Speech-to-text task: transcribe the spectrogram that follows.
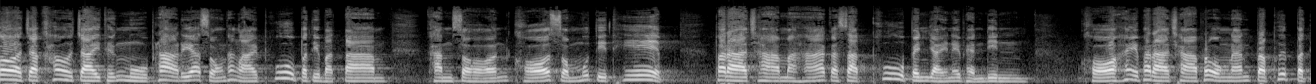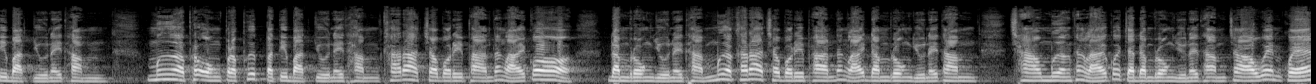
ก็จะเข้าใจถึงหมู่พระริยสงฆ์ทั้งหลายผู้ปฏิบัติตามคำสอนขอสมมุติเทพ พระราชามหากษัตริย์ผู้เป็นใหญ่ในแผ่นดิน ขอให้พระราชาพระองค์นั้นประพฤติปฏิบัติอยู่ในธรรม เมื่อพระองค์ประพฤติปฏิบัติอยู่ในธรรมข้าราชบริพารทั้งหลายก็ดำรงอยู่ในธรรม เมื่อข้าราชบริพารทั้งหลายดำรงอยู่ในธรรม ชาวเมืองทั้งหลายก็จะดำรงอยู่ในธรรม ชาวแว่นแคว้น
